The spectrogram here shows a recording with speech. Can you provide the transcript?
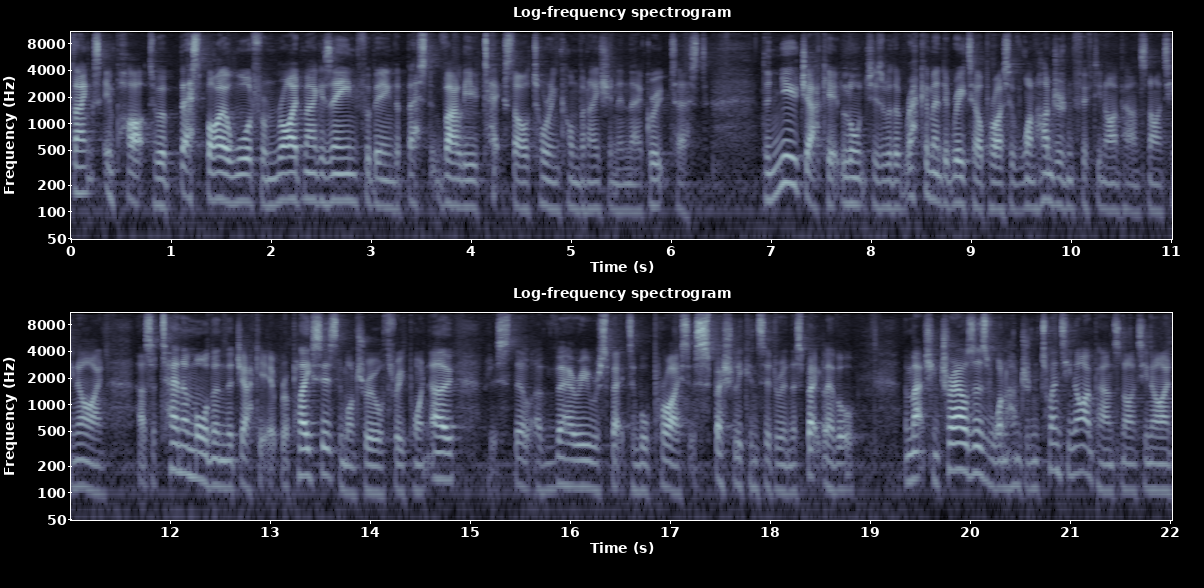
thanks in part to a Best Buy award from Ride magazine for being the best value textile touring combination in their group test. The new jacket launches with a recommended retail price of £159.99. That's a tenner more than the jacket it replaces, the Montreal 3.0, but it's still a very respectable price, especially considering the spec level. The matching trousers, £129.99,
